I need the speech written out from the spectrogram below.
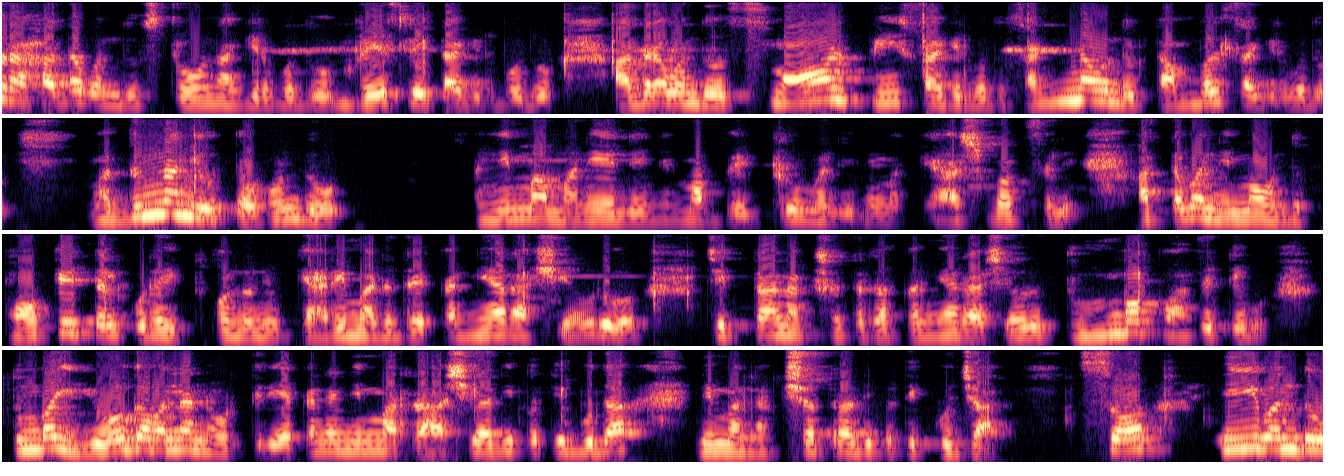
ಗ್ರಹದ ಒಂದು ಸ್ಟೋನ್ ಆಗಿರ್ಬೋದು ಬ್ರೇಸ್ಲೆಟ್ ಆಗಿರ್ಬೋದು, ಅದರ ಒಂದು ಸ್ಮಾಲ್ ಪೀಸ್ ಆಗಿರ್ಬೋದು, ಸಣ್ಣ ಒಂದು ಟಂಬಲ್ಸ್ ಆಗಿರ್ಬೋದು, ಅದನ್ನ ನೀವು ತಗೊಂಡು ನಿಮ್ಮ ಮನೆಯಲ್ಲಿ, ನಿಮ್ಮ ಬೆಡ್ರೂಮ್ ಅಲ್ಲಿ, ನಿಮ್ಮ ಕ್ಯಾಶ್ ಬಾಕ್ಸ್ ಅಲ್ಲಿ ಅಥವಾ ನಿಮ್ಮ ಒಂದು ಪಾಕೆಟ್ ಅಲ್ಲಿ ಕೂಡ ಇಟ್ಕೊಂಡು ನೀವು ಕ್ಯಾರಿ ಮಾಡಿದ್ರೆ ಕನ್ಯಾ ರಾಶಿಯವರು ಚಿತ್ತಾ ನಕ್ಷತ್ರದ ಕನ್ಯಾ ರಾಶಿಯವರು ತುಂಬಾ ಪಾಸಿಟಿವ್ ತುಂಬಾ ಯೋಗವನ್ನ ನೋಡ್ತೀರಿ. ಯಾಕಂದ್ರೆ ನಿಮ್ಮ ರಾಶಿಯಾಧಿಪತಿ ಬುಧ, ನಿಮ್ಮ ನಕ್ಷತ್ರಾಧಿಪತಿ ಕುಜ. ಸೊ ಈ ಒಂದು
